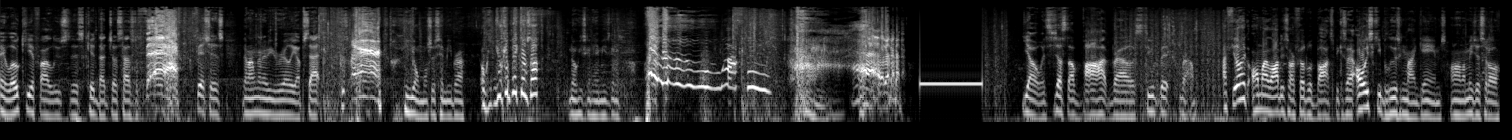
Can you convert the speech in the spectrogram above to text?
Hey, Loki, if I lose this kid that just has the fishes, then I'm gonna be really upset. Cause ah! he almost just hit me, bro. Oh, you can pick those up. No, he's gonna hit me. He's gonna. Yo, it's just a bot, bro. Stupid, bro. I feel like all my lobbies are filled with bots because I always keep losing my games. Hold on, let me just hit all.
